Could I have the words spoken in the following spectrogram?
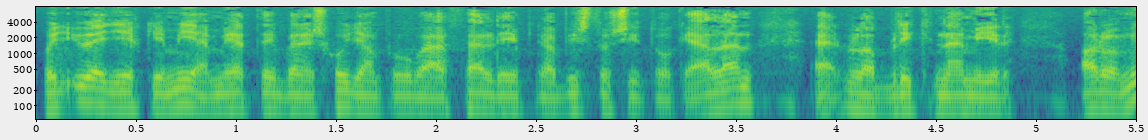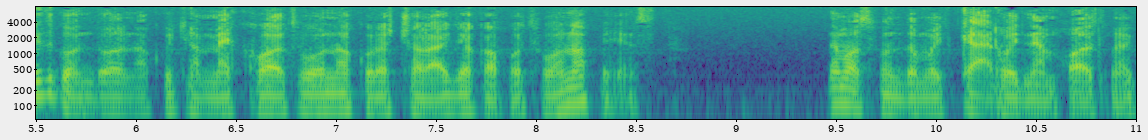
hogy ő egyébként milyen mértékben és hogyan próbál fellépni a biztosítók ellen, erről a Blik nem ír. Arról mit gondolnak, hogyha meghalt volna, akkor a családja kapott volna pénzt? Nem azt mondom, hogy kár, hogy nem halt meg.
